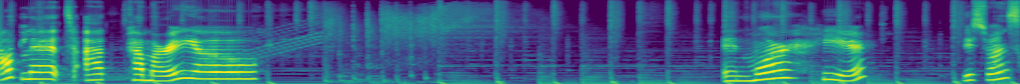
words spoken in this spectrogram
outlet at Camarillo. And more here. This one's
